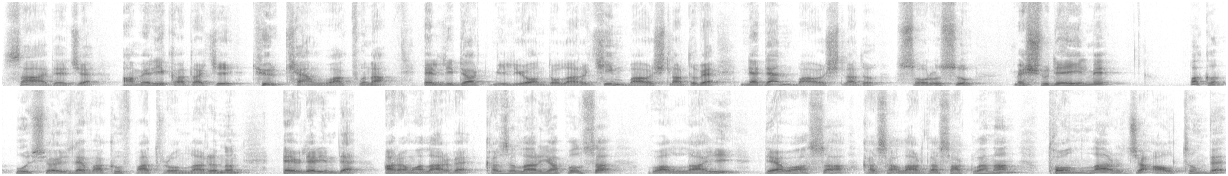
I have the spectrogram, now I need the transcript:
sadece Amerika'daki Türken Vakfı'na 54 milyon doları kim bağışladı ve neden bağışladı sorusu meşru değil mi? Bakın bu sözde vakıf patronlarının evlerinde aramalar ve kazılar yapılsa vallahi devasa kasalarda saklanan tonlarca altın ve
